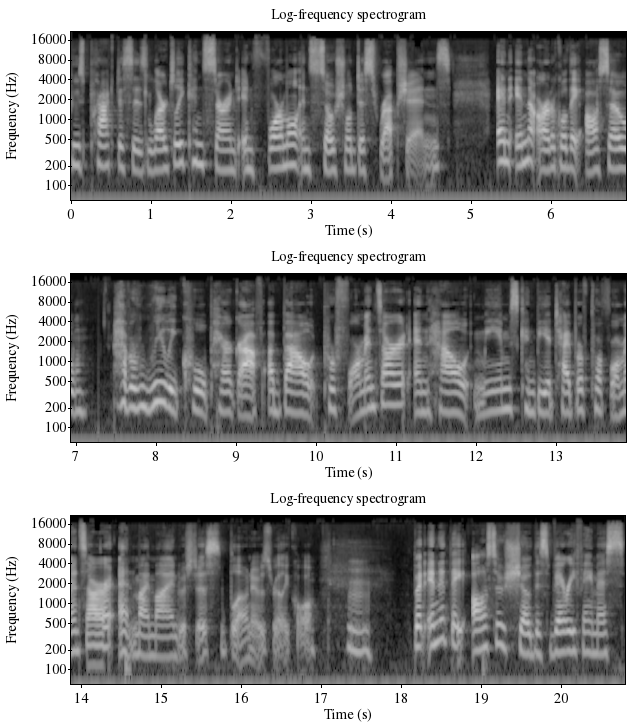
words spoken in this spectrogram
whose practices largely concerned informal and social disruptions. And in the article, they also have a really cool paragraph about performance art and how memes can be a type of performance art. And my mind was just blown. It was really cool. Hmm. But in it, they also show this very famous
